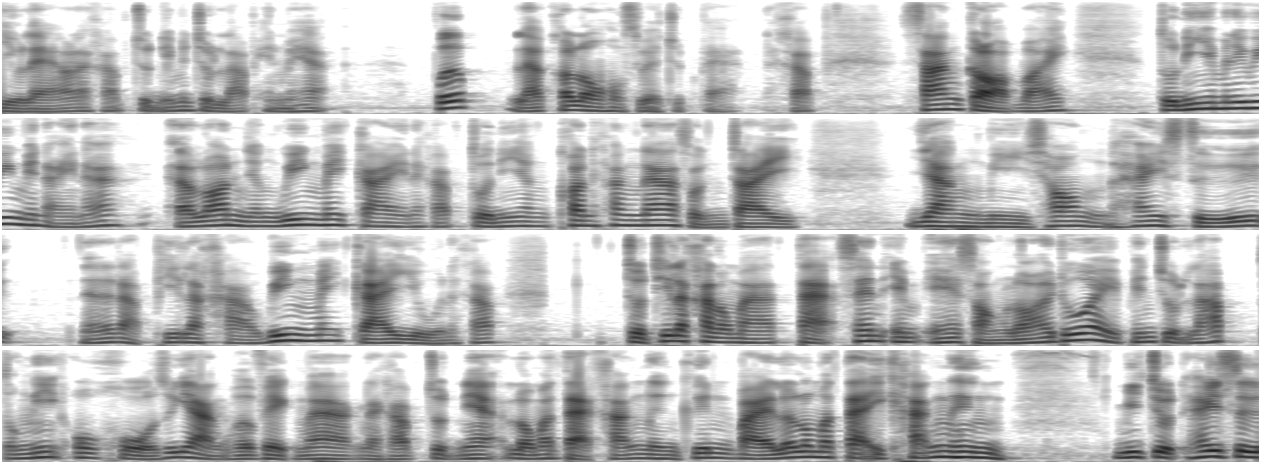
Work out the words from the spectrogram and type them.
อยู่แล้วนะครับ จุดนี้เป็นจุดรับเห็นไหมฮะปุ๊บ แล้วก็ลง 61.8 นะครับ สร้างกรอบไว้ ตัวนี้ยังไม่ได้วิ่งไปไหนนะแอลลอนยังวิ่งไม่ไกลนะครับ ตัวนี้ยังค่อนข้างน่าสนใจ ยังมีช่องให้ซื้อในระดับที่ราคาวิ่งไม่ไกลอยู่นะครับจุดที่ราคาลงมาแตะเส้น MA 200 ด้วย เป็นจุดรับ ตรงนี้โอ้โหทุกอย่างเพอร์เฟกมากนะครับ จุดเนี้ยลงมาแตะครั้งหนึ่งขึ้นไป แล้วลงมาแตะอีกครั้งหนึ่ง มีจุดให้ซื้อ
